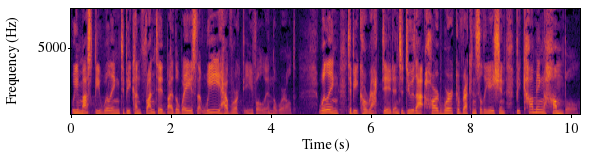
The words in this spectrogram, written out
we must be willing to be confronted by the ways that we have worked evil in the world, willing to be corrected and to do that hard work of reconciliation, becoming humble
